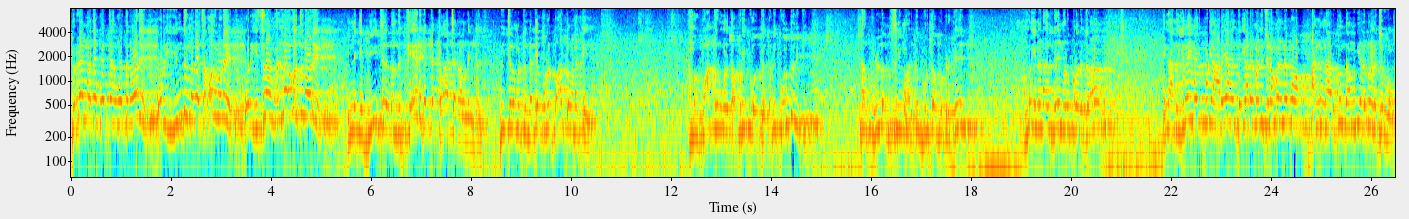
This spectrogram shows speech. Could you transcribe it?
பிற மத ஒருத்தன் ஒருத்தனோடு ஒரு இந்து மத சகோதரனோடு ஒரு இஸ்லாம் அல்லாத ஒருத்தனோடு இன்னைக்கு பீச்சில் வந்து கேடு கெட்ட கலாச்சாரம் நடந்துகிட்டு இருக்கு. பீச்சில் மட்டும் நிறைய ஊரில் பார்க்க நடக்கு. நமக்கு பார்க்குறவங்களுக்கு அப்படி கொ- அப்படி கொந்தளிக்கு. நான் புள்ள முஸ்லீமாக இருக்குது புர்கா போட்டிருக்கு. அவன் என்னடா இதே மறுப்பில் இருக்கிறான்? எங்க அந்த இறை மறுப்புடைய அடையாளம் தெரியாத நினைச்சு நம்ம நினைப்போம். அண்ணனா இருக்கும் தம்பியா இருக்கும் நினைச்சிருவோம்.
